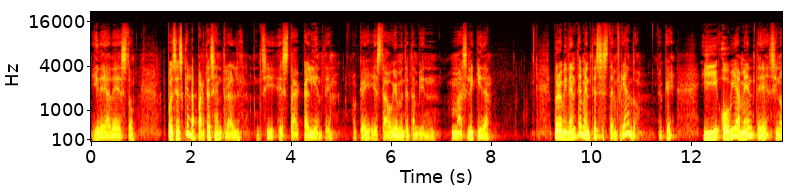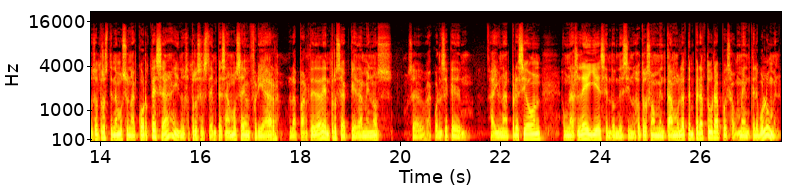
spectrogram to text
idea de esto, pues es que la parte central sí está caliente. Está obviamente también más líquida, pero evidentemente se está enfriando. Y obviamente, si nosotros tenemos una corteza y nosotros empezamos a enfriar la parte de adentro, o sea, queda menos, o sea, acuérdense que hay una presión, unas leyes en donde si nosotros aumentamos la temperatura, pues aumenta el volumen.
